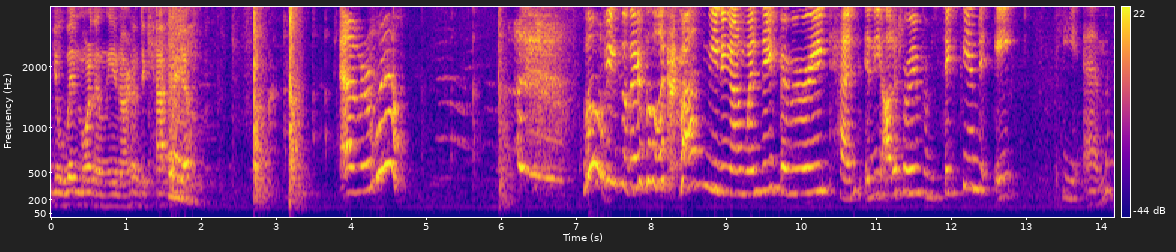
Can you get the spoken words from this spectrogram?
You'll win more than Leonardo DiCaprio ever will. Okay, so there's a lacrosse meeting on Wednesday, February 10th in the auditorium from 6 p.m. to 8 p.m.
